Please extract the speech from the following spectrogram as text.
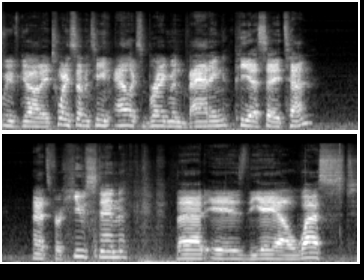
We've got a 2017 Alex Bregman batting PSA 10. That's for Houston. That is the AL West.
